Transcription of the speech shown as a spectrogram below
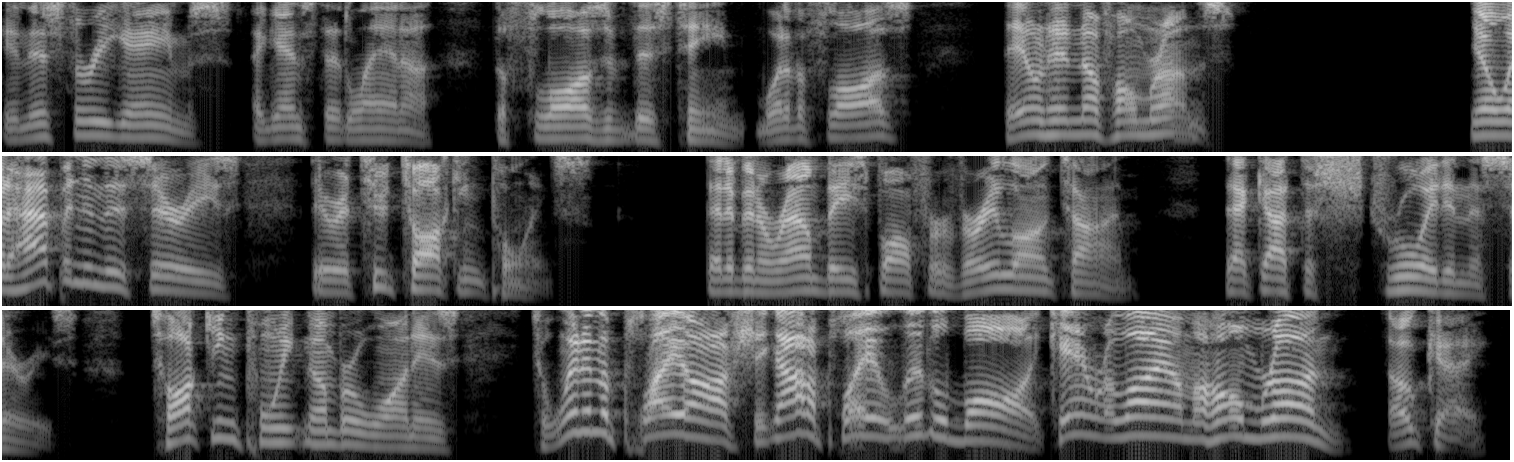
in this three games against Atlanta the flaws of this team. What are the flaws? They don't hit enough home runs. You know, what happened in this series, there were two talking points that have been around baseball for a very long time that got destroyed in this series. Talking point number one is to win in the playoffs, you got to play a little ball. You can't rely on the home run. Okay.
